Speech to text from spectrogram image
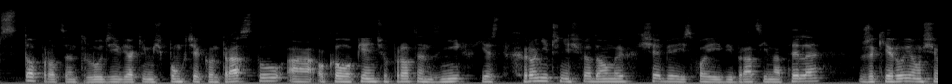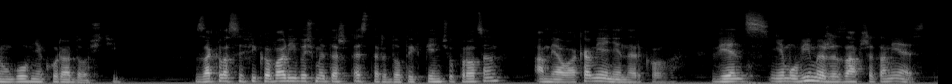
100% ludzi w jakimś punkcie kontrastu, a około 5% z nich jest chronicznie świadomych siebie i swojej wibracji na tyle, że kierują się głównie ku radości. Zaklasyfikowalibyśmy też Ester do tych 5%, a miała kamienie nerkowe. Więc nie mówimy, że zawsze tam jest,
